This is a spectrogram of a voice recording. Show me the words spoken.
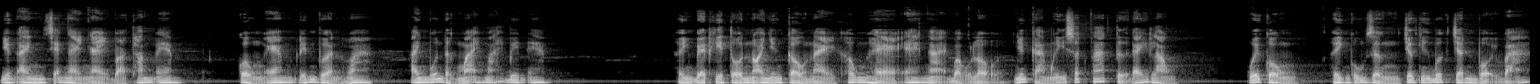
nhưng anh sẽ ngày ngày vào thăm em, cùng em đến vườn hoa. Anh muốn được mãi mãi bên em. Hình biết khi tốn nói những câu này không hề e ngại bộc lộ những cảm nghĩ xuất phát từ đáy lòng. Cuối cùng hình cũng dừng trước những bước chân vội vã,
